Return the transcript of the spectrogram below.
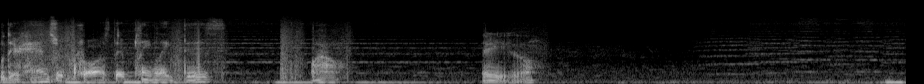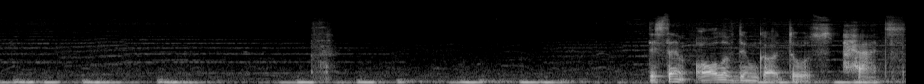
Oh, their hands are crossed. They're playing like this. Wow. There you go. This time all of them got those hats.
